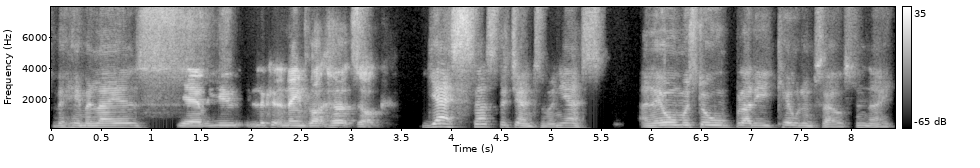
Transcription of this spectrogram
the himalayas. Yeah when you look at the names like herzog? Yes that's the gentleman yes. And they almost all bloody killed themselves didn't they?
